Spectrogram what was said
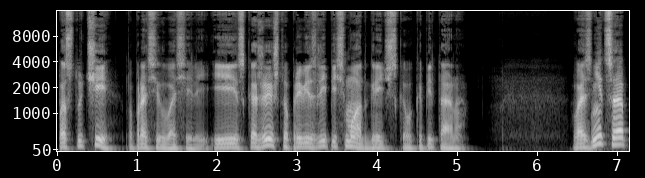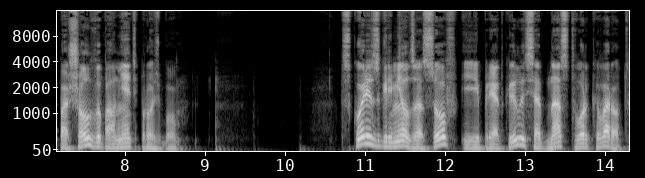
«Постучи», — попросил Василий, — «и скажи, что привезли письмо от греческого капитана». Возница пошел выполнять просьбу. Вскоре загремел засов, и приоткрылась одна створка ворот.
